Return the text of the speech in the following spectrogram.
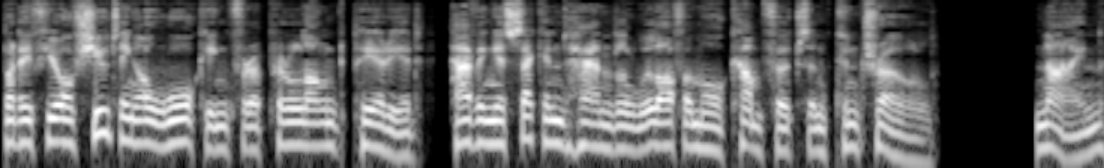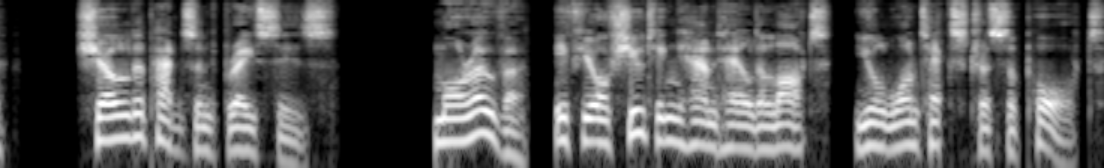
but if you're shooting or walking for a prolonged period, having a second handle will offer more comfort and control. 9. Shoulder pads and braces. Moreover, if you're shooting handheld a lot, you'll want extra support.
